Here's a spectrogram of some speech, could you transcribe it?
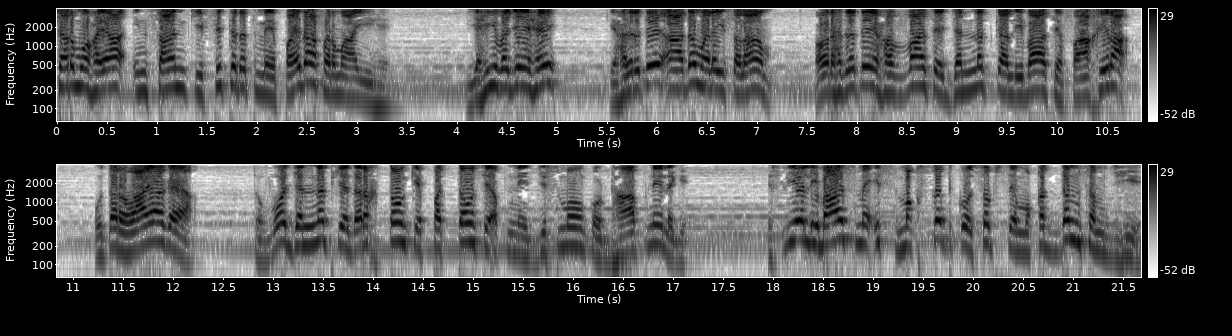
شرم و حیا انسان کی فطرت میں پیدا فرمائی ہے۔ یہی وجہ ہے کہ حضرت آدم علیہ السلام اور حضرت حوا سے جنت کا لباس فاخرہ اتروایا گیا تو وہ جنت کے درختوں کے پتوں سے اپنے جسموں کو ڈھانپنے لگے۔ اس لیے لباس میں اس مقصد کو سب سے مقدم سمجھیے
